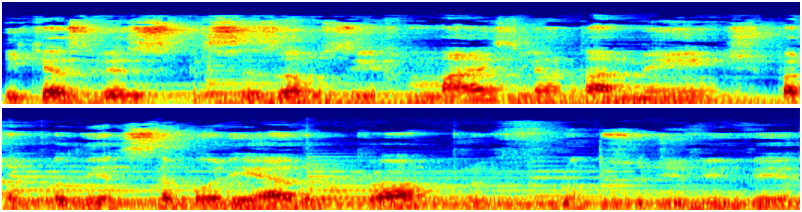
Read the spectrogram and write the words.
e que às vezes precisamos ir mais lentamente para poder saborear o próprio fluxo de viver.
